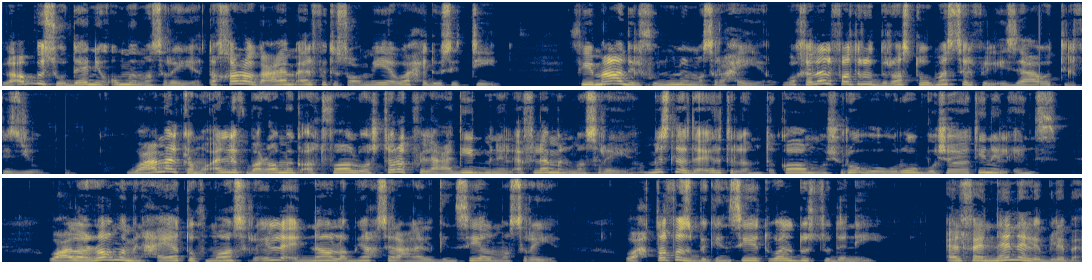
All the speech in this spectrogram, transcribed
لأب سوداني وأم مصرية تخرج عام 1961 في معهد الفنون المسرحية وخلال فترة دراسته مثل في الإذاعة والتلفزيون. وعمل كمؤلف برامج أطفال واشترك في العديد من الأفلام المصرية مثل دائرة الانتقام وشروق وغروب وشياطين الإنس. وعلى الرغم من حياته في مصر إلا أنه لم يحصل على الجنسية المصرية واحتفظ بجنسية والده السودانية. الفنانة لبلبة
